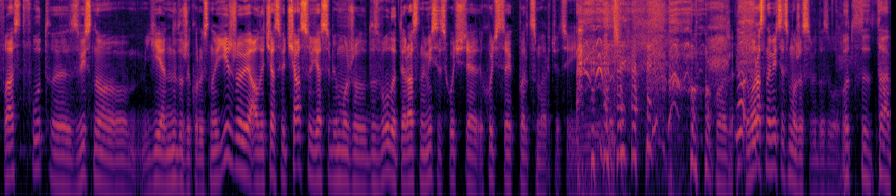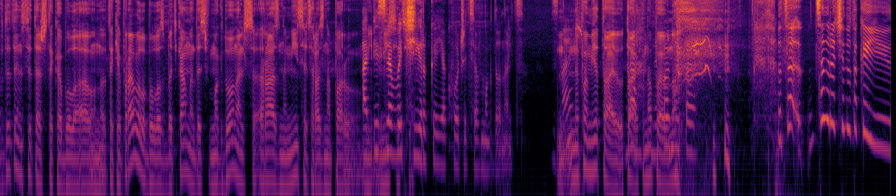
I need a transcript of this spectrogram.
фастфуд, е, звісно, є не дуже корисною їжею, але час від часу я собі можу дозволити раз на місяць, хочеться, хочеться як перед смертю цієї їжі. Тому раз на місяць можу собі дозволити. От так, в дитинстві теж така була таке правило було з батьками десь в Макдональдс раз на місяць, раз на пару. А після вечірки як хочеться в Макдональдс? Знаєш? Не пам'ятаю, так, а, напевно. Не це, це, до речі, ну, такий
